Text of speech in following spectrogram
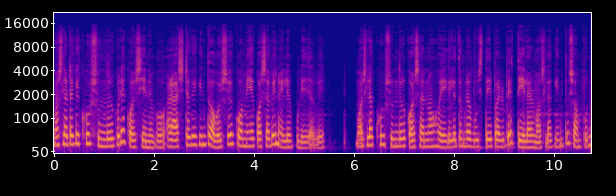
মশলাটাকে খুব সুন্দর করে কষিয়ে নেব। আর আঁচটাকে কিন্তু অবশ্যই কমিয়ে কষাবে, নইলে পুড়ে যাবে। মশলা খুব সুন্দর কষানো হয়ে গেলে তোমরা বুঝতেই পারবে তেল আর মশলা কিন্তু সম্পূর্ণ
